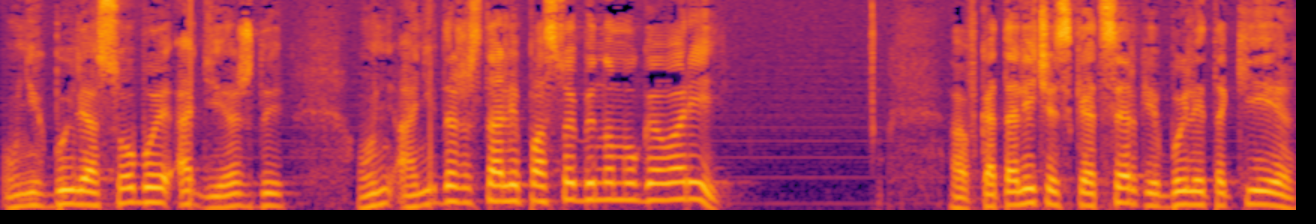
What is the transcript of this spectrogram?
у них были особые одежды, они даже стали по-особенному говорить. В католической церкви были такие,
